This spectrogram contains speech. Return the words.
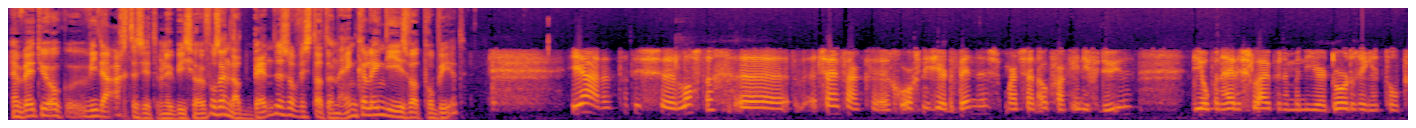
En weet u ook wie daarachter zit, meneer Biesheuvel? Zijn dat bendes of is dat een enkeling die eens wat probeert? Ja, dat, dat is uh, lastig. Uh, het zijn vaak georganiseerde bendes, maar het zijn ook vaak individuen die op een hele sluipende manier doordringen tot,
